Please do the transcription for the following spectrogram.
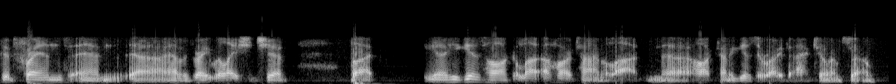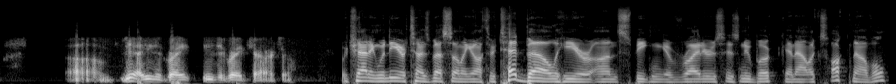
good friends and uh, have a great relationship, but. You know, he gives Hawke a lot a hard time a lot, and uh, Hawke kind of gives it right back to him. So, um, yeah, he's a great he's a great character. We're chatting with New York Times bestselling author Ted Bell here on Speaking of Writers. His new book, an Alex Hawke novel,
